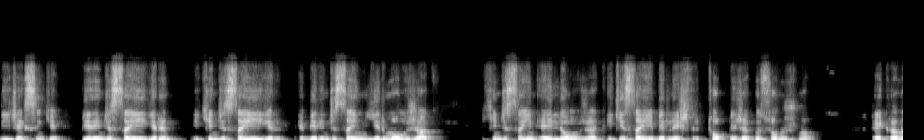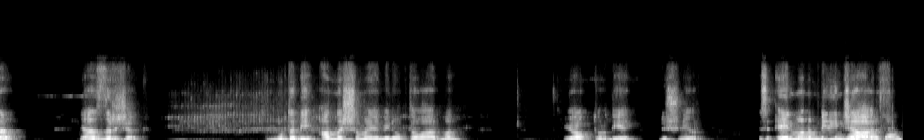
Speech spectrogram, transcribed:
diyeceksin ki birinci sayıyı girin, ikinci sayıyı girin. E, birinci sayın 20 olacak, ikinci sayın 50 olacak. İki sayıyı birleştirip toplayacak ve sonucunu ekrana yazdıracak. Burada bir anlaşılmayan bir nokta var mı? Yoktur diye düşünüyorum. Mesela elmanın birinci Yok harfi. hocam.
